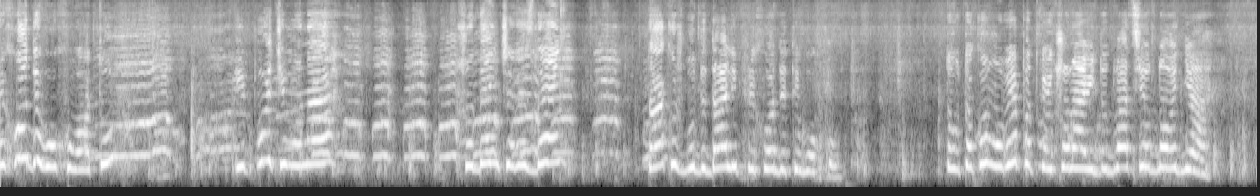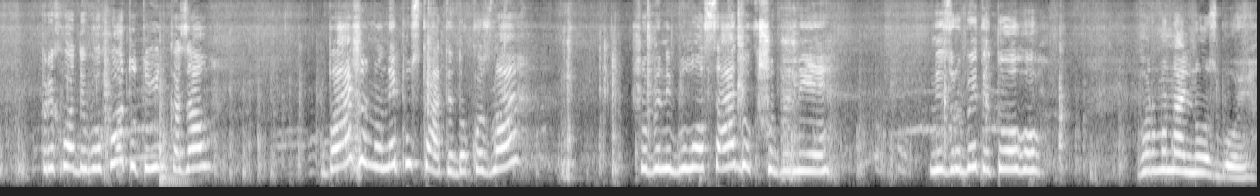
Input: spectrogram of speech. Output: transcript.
Що приходить в охоту, і потім вона щодень через день також буде далі приходити в охоту. То в такому випадку, якщо навіть до 21 дня приходив в охоту, то він казав, бажано не пускати до козла, щоб не було садок, щоб не, не зробити того гормонального збою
